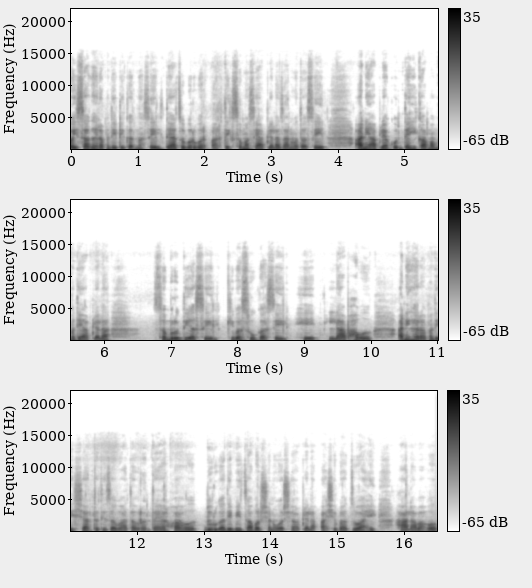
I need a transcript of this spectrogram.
पैसा घरामध्ये टिकत नसेल त्याचबरोबर आर्थिक समस्या आपल्याला जाणवत असेल आणि आपल्या कोणत्याही कामामध्ये आपल्याला समृद्धी असेल किंवा सुख असेल हे लाभावं आणि घरामध्ये शांततेचं वातावरण तयार व्हावं. दुर्गादेवीचा वर्षानुवर्ष आपल्याला आशीर्वाद जो आहे हा लाभावं.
